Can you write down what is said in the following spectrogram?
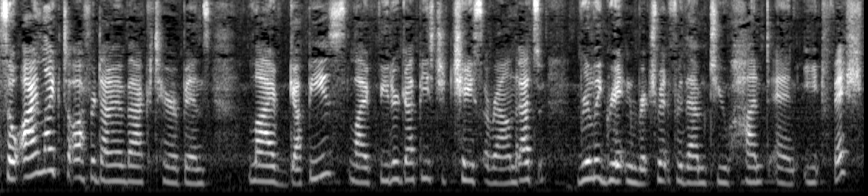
So I like to offer Diamondback terrapins live guppies, live feeder guppies to chase around. That's really great enrichment for them to hunt and eat fish,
